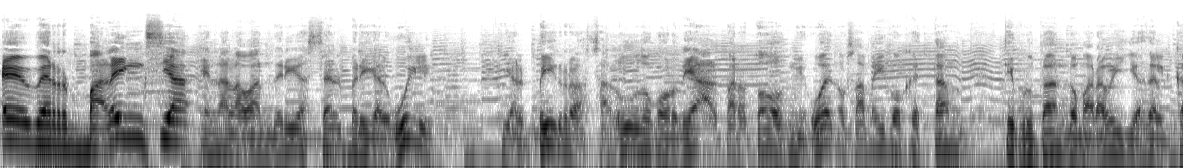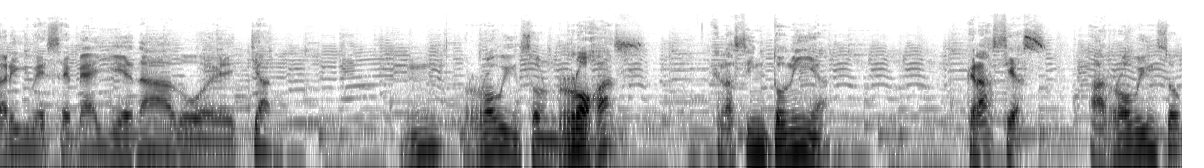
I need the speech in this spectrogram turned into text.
Ever Valencia en la lavandería Selberg, el Willy y al Pirra, saludo cordial para todos mis buenos amigos que están disfrutando maravillas del Caribe. Se me ha llenado el chat. Mm, Robinson Rojas en la sintonía. Gracias a Robinson.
